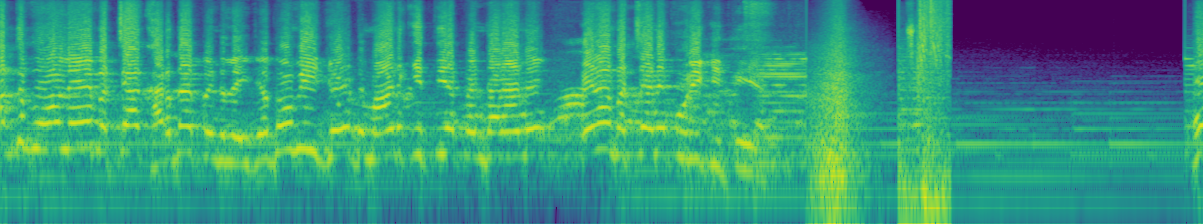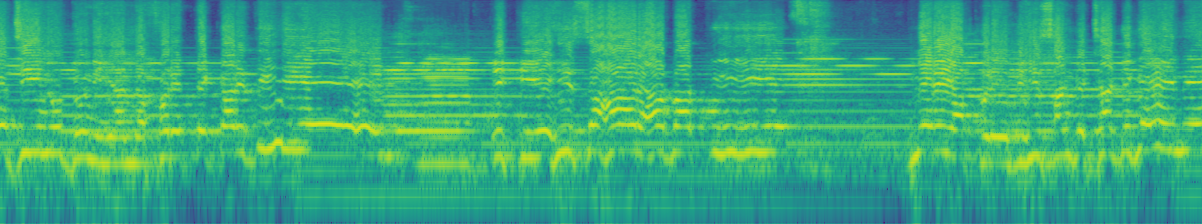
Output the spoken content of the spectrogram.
ਅੱਧ ਬੋਲ ਇਹ ਬੱਚਾ ਖੜਦਾ ਪਿੰਡ ਲਈ। ਜਦੋਂ ਵੀ ਜੋ ਡਿਮਾਂਡ ਕੀਤੀ ਹੈ ਪਿੰਡ ਵਾਲਿਆਂ ਨੇ, ਇਹਨਾਂ ਬੱਚਿਆਂ ਨੇ ਪੂਰੀ ਕੀਤੀ ਹੈ। ਉਹ ਜੀ ਨੂੰ ਦੁਨੀਆ ਨਫ਼ਰਤ ਕਰਦੀ ਏ, ਇੱਕ ਇਹੀ ਸਹਾਰਾ ਬਾਕੀ ਏ ਮੇਰੇ ਆਪਣੇ ਵੀ ਸੰਗ ਛੱਡ ਗਏ ਨੇ,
